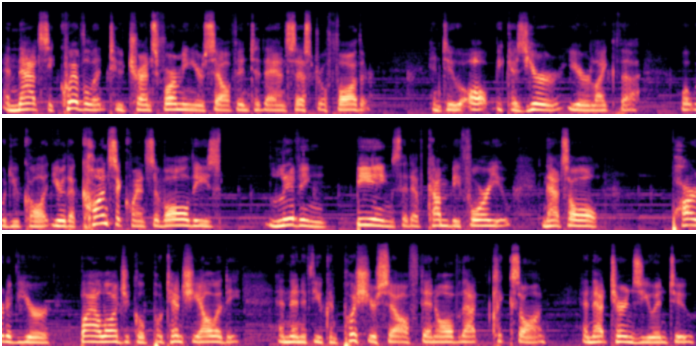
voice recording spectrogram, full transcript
and that's equivalent to transforming yourself into the ancestral father. Into all because you're you're like the what would you call it? You're the consequence of all these living beings that have come before you. And that's all part of your biological potentiality. And then if you can push yourself, then all of that clicks on and that turns you into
